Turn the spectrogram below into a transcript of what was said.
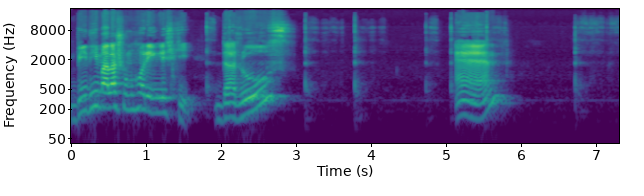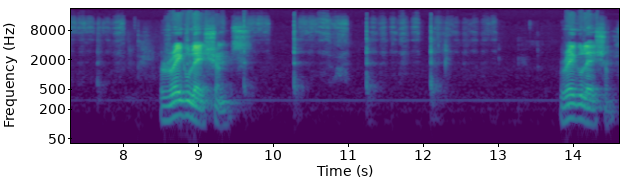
বিধিমালা সমূহের ইংলিশ কি? The rules and regulations. Regulations.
